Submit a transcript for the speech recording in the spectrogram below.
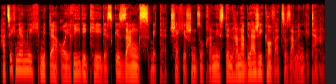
hat sich nämlich mit der Eurydike des Gesangs mit der tschechischen Sopranistin Hanna Blažíková zusammengetan.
